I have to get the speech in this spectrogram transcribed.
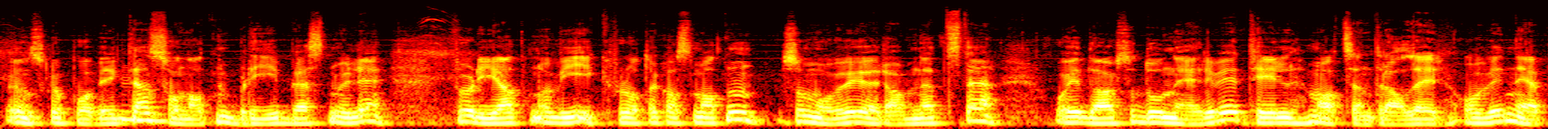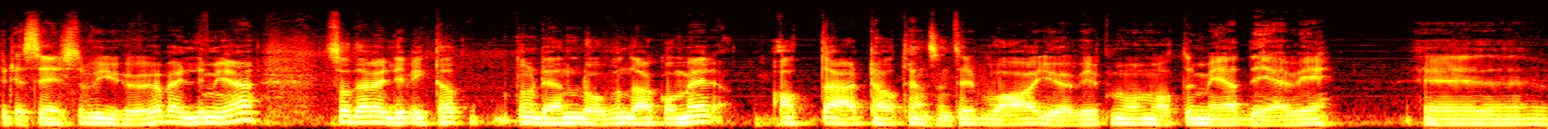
og ønsker å påvirke den sånn at den blir best mulig. Fordi at når vi ikke får lov til å kaste maten, så må vi gjøre av den et sted. Og i dag så donerer vi til matsentraler, og vi nedpriser. Så vi gjør jo veldig mye. Så det er veldig viktig at når den loven da kommer, at det er tatt hensyn til hva gjør vi på en måte med det vi eh,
